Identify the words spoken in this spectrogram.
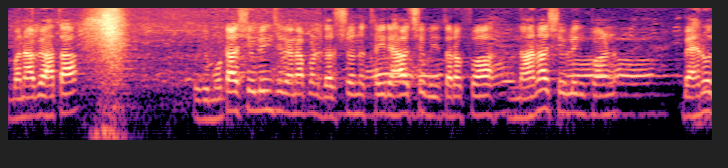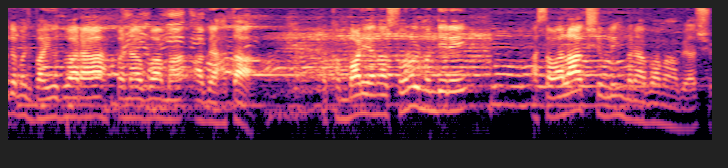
બનાવ્યા હતા. તો જે મોટા શિવલિંગ છે તેના પણ દર્શન થઈ રહ્યા છે. બીજી તરફ નાના શિવલિંગ પણ બહેનો તેમજ ભાઈઓ દ્વારા બનાવવામાં આવ્યા હતા. ખંભાળિયાના સોનલ મંદિરે આ સવા લાખ શિવલિંગ બનાવવામાં આવ્યા છે.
